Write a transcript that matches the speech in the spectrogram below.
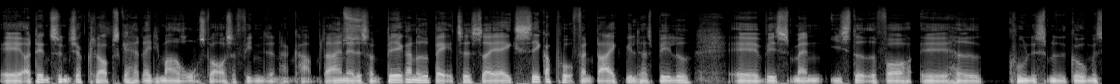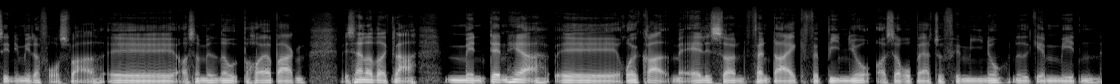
Øh, og den synes jeg, Klopp skal have rigtig meget ros for også at finde i den her kamp. Der er en Alisson Becker nede bag til, så jeg er ikke sikker på, at Van Dijk ville have spillet, øh, hvis man i stedet for øh, havde kunne smide Gomez ind i midterforsvaret, øh, og så Milner ud på højre bakken, hvis han havde været klar. Men den her øh, ryggrad med Allison, Van Dijk, Fabinho og så Roberto Firmino ned gennem midten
